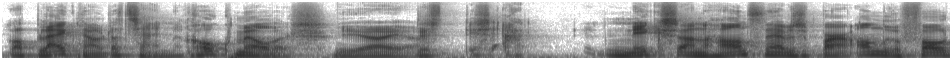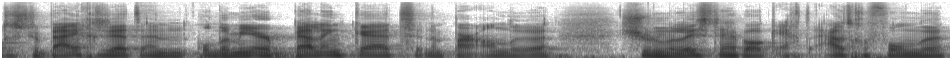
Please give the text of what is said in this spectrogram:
Wat blijkt nou? Dat zijn rookmelders. Ja, ja. Dus, dus niks aan de hand. Dan hebben ze een paar andere foto's erbij gezet. En onder meer Bellingcat en een paar andere journalisten hebben ook echt uitgevonden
